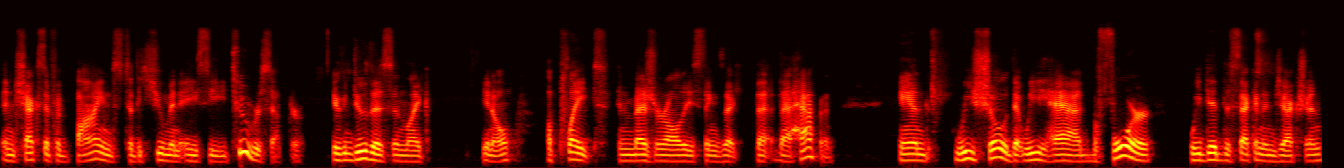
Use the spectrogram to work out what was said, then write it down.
and checks if it binds to the human ACE2 receptor. You can do this in like, you know, a plate and measure all these things that that that happen. And we showed that we had before we did the second injection,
